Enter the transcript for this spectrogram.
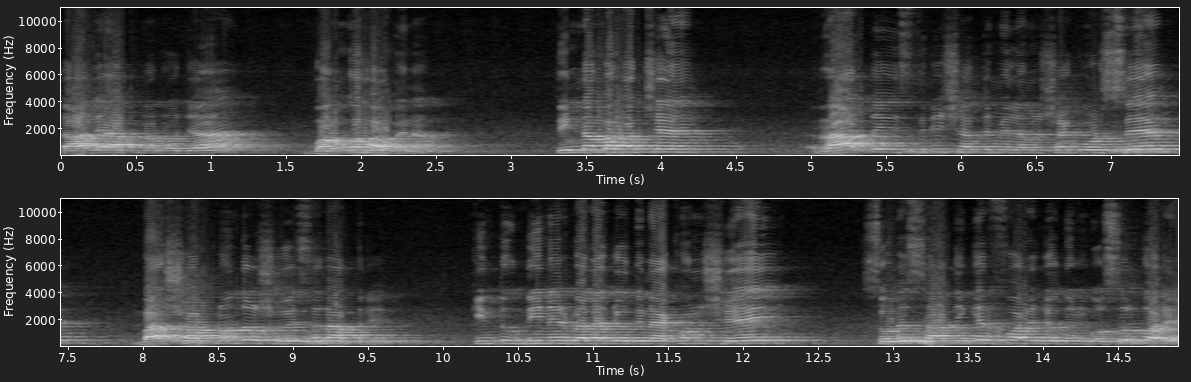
তাহলে আপনার রোজা ভঙ্গ হবে না। তিন নম্বর হচ্ছে, রাতে স্ত্রীর সাথে মেলামেশা করছে বা স্বপ্নদোষ হয়েছে রাত্রে, কিন্তু দিনের বেলা যদি এখন সেই সোবে সাদিকের পরে যদি গোসল করে,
